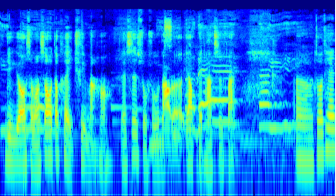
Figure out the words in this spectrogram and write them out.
旅游什么时候都可以去嘛，哈，也是叔叔老了要陪他吃饭。呃，昨天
